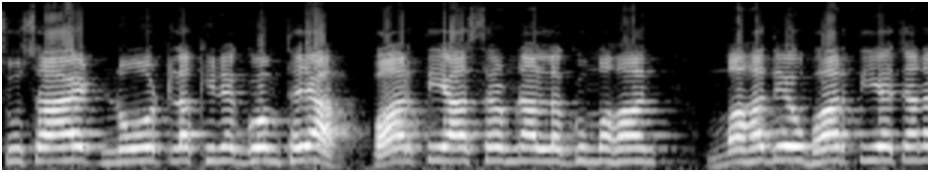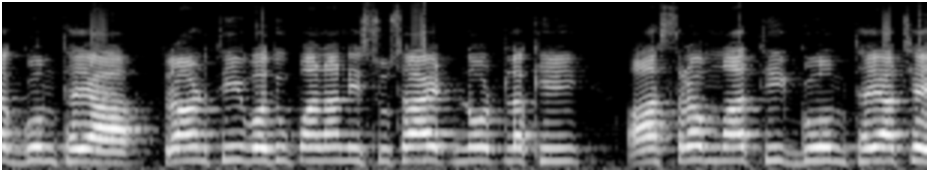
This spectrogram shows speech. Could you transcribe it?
સુસાઇડ નોટ લખીને ગુમ થયા. ભારતીય આશ્રમના લઘુ મહંત મહાદેવ ભારતી અચાનક ગુમ થયા. ત્રણથી વધુ પાનાની સુસાઇડ નોટ લખી આશ્રમમાંથી ગુમ થયા છે.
